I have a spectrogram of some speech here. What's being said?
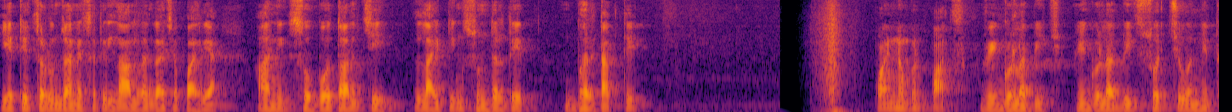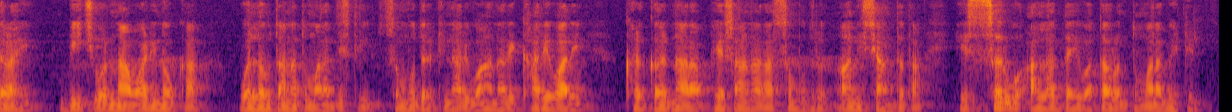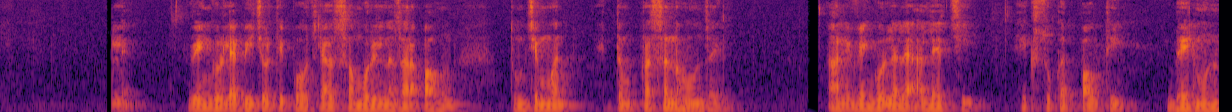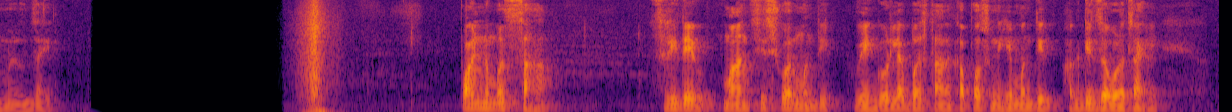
येथे चढून जाण्यासाठी लाल रंगाच्या पायऱ्या आणि सोबतालची लाइटिंग सुंदरतेत भर टाकते. पॉईंट नंबर पाच वेंगुर्ला बीच वेंगुर्ला बीच स्वच्छ व नितळ आहे. बीचवर नावाडी नौका वलवताना तुम्हाला दिसतील. समुद्रकिनारी वाहणारे खारे वारे खळखळणारा फेसाळणारा समुद्र आणि शांतता हे सर्व आल्हाददायी वातावरण तुम्हाला भेटेल. वेंगुर्ल्या बीचवरती पोहोचल्यावर समोरील नजारा पाहून तुमचे मन एकदम प्रसन्न होऊन जाईल. आणि वेंगुर्ल्याला आल्याची एक सुखद पावती भेट म्हणून मिळून जाईल. पॉईंट नंबर सहा. श्रीदेव मानसीश्वर मंदिर. वेंगुर्ल्या बस स्थानकापासून हे मंदिर अगदी जवळच आहे.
